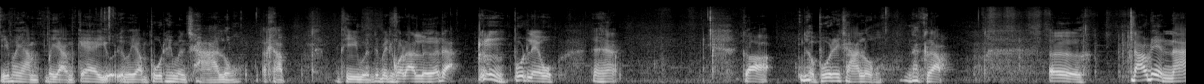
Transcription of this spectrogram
นี่พยายามพยายามแก้อยู่พยายามพูดให้มันช้าลงนะครับบางทีเหมือนจะเป็นคน alert อะพูดเร็วนะฮะก็เดี๋ยวพูดให้ช้าลงนะครับ เออ ดาวเด่นนะ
